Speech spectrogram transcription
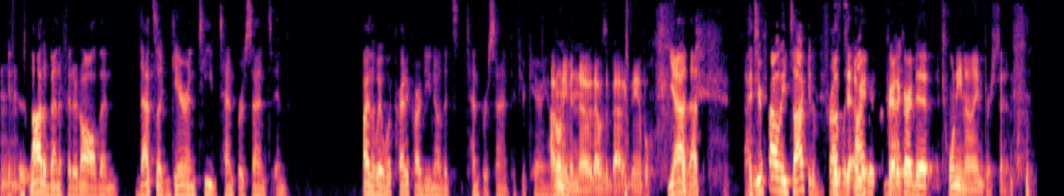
mm-hmm. if there's not a benefit at all then that's a guaranteed 10% and by the way what credit card do you know that's 10% if you're carrying i don't even know that was a bad example yeah that's you're probably talking to probably okay. credit card debt 29%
